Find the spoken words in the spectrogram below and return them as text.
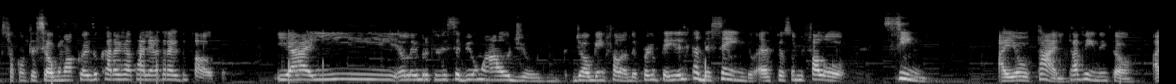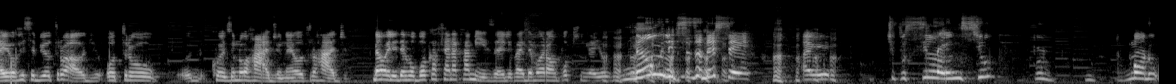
se acontecer alguma coisa, o cara já tá ali atrás do palco. E aí eu lembro que eu recebi um áudio de alguém falando. Eu perguntei, ele tá descendo? A pessoa me falou, sim. Aí eu, tá, ele tá vindo então. Aí eu recebi outro áudio, outro coisa no rádio, né? Outro rádio. Não, ele derrubou café na camisa, ele vai demorar um pouquinho. Aí eu, não, ele precisa descer. Aí, tipo, silêncio por. Mano,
